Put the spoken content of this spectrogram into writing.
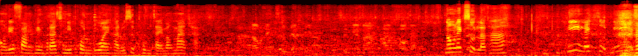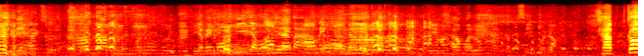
องๆได้ฟังเพลงพระราชนิพนธ์ด้วยค่ะรู้สึกภูมิใจมากๆค่ะ น้องเล็กสุดเหรอคะ นี่เล็กสุดนี่ อย่าไปมองที่อย่ามองที่หน้าตาอ๋อไม่มองที่นี่มันต้องมาร่วมงานกับสีโพธิ์ดำ ครับก็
